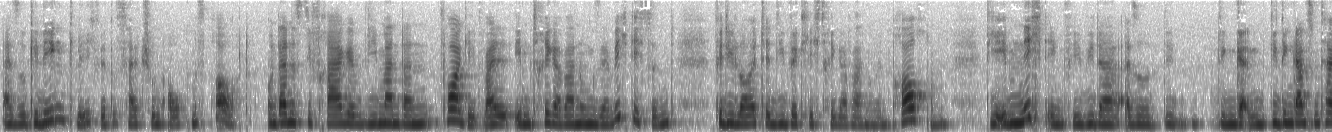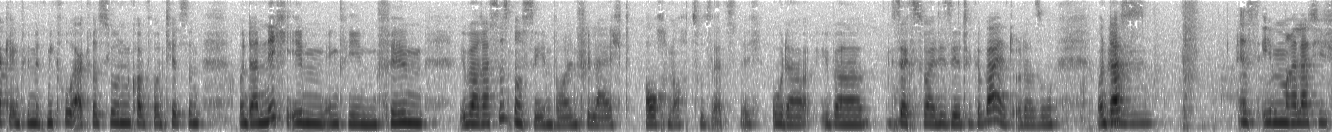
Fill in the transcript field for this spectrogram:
also gelegentlich, wird es halt schon auch missbraucht. Und dann ist die Frage, wie man dann vorgeht, weil eben Triggerwarnungen sehr wichtig sind für die Leute, die wirklich Triggerwarnungen brauchen die eben nicht irgendwie wieder, also die, die, die den ganzen Tag irgendwie mit Mikroaggressionen konfrontiert sind und dann nicht eben irgendwie einen Film über Rassismus sehen wollen, vielleicht auch noch zusätzlich oder über sexualisierte Gewalt oder so. Und das mhm. ist eben relativ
